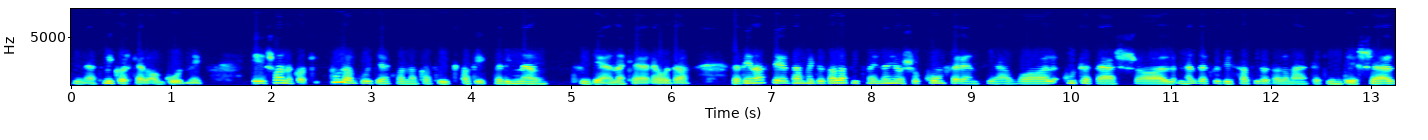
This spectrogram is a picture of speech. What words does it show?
tünet, mikor kell aggódni. És vannak, akik túl aggódják, vannak, akik, akik pedig nem figyelnek erre oda. Tehát én azt érzem, hogy az alapítvány nagyon sok konferenciával, kutatással, nemzetközi szakirodalom áttekintéssel,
